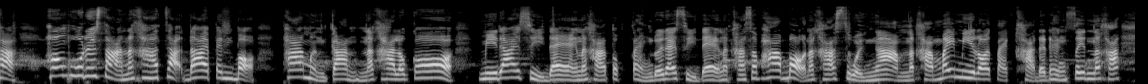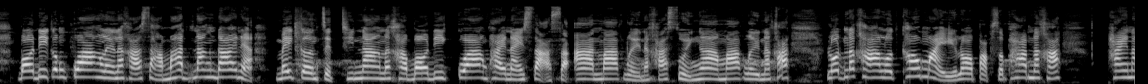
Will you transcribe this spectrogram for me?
ค่ะ ห้องผู้โดยสารนะคะจะได้เป็นเบาะผ้าเหมือนกันนะคะ แล้วก็มีได้สีแดงนะคะ ตกแต่งด้วยได้สีแดงนะคะ สภาพเบาะนะคะ สวยงามนะคะ ไม่มีรอยแตกขาดใดทั้งสิ้นนะคะบอดี้กว้างๆเลยนะคะ สามารถนั่งได้เนี่ยไม่เกิน 7 ที่นั่งนะคะบอดี้กว้างภายในสะอาดสะอ้านมากเลยนะคะ สวยงามมากเลยนะคะรถนะคะรถเข้าใหม่รอปรับสภาพนะคะ ภายใน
